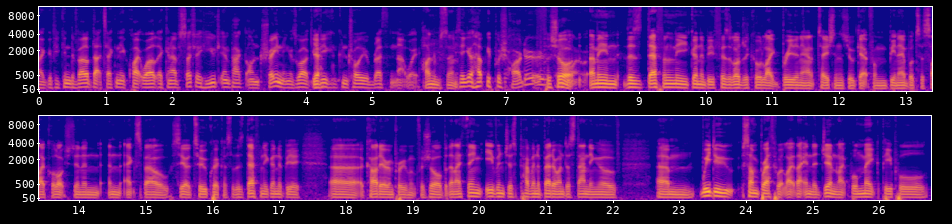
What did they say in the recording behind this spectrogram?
like, if you can develop that technique quite well, it can have such a huge impact on training as well. Yeah. If you can control your breath in that way. hundred percent. you think it'll help you push harder? For sure. more? I mean, there's definitely going to be physiological, like breathing adaptations you'll get from being able to cycle oxygen and, and expel CO2 quicker. So there's definitely going to be uh, a cardio improvement for sure. But then I think even just having a better understanding of, um, we do some breath work like that in the gym. Like we'll make people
